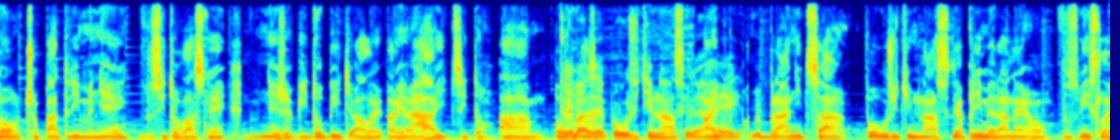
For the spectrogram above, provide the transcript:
to, čo patrí mne, si to vlastne, nie že vydobiť, ale aj hájiť si to. A pokiaľ, Treba aj použitím násilia, aj hej? brániť sa použitím násilia primeraného v zmysle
